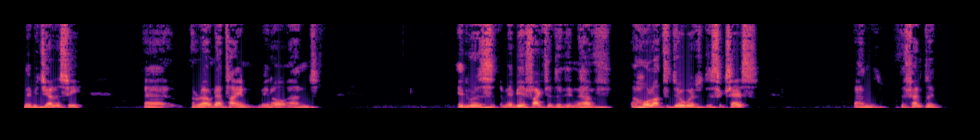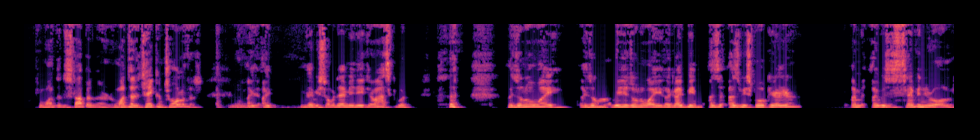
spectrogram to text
maybe jealousy uh, around that time, you know, and it was maybe a factor that didn't have a whole lot to do with the success. And they felt that they wanted to stop it or wanted to take control of it. I, I maybe some of them you need to ask, but I don't know why. I don't really don't know why. Like I've been as as we spoke earlier, I'm I was a seven year old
